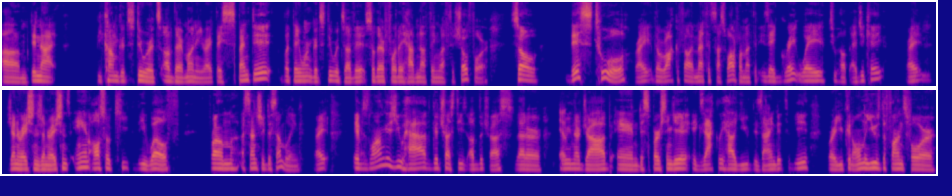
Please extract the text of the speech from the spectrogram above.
um, did not become good stewards of their money, right? They spent it, but they weren't good stewards of it, so therefore they have nothing left to show for. So this tool, right, the Rockefeller method slash waterfall method is a great way to help educate, right, mm-hmm. generations, generations, and also keep the wealth from essentially dissembling, right? If, as long as you have good trustees of the trust that are yep. doing their job and dispersing it exactly how you designed it to be, where you can only use the funds for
